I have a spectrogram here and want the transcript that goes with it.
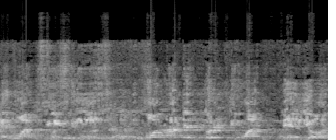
and 150, 431 million,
